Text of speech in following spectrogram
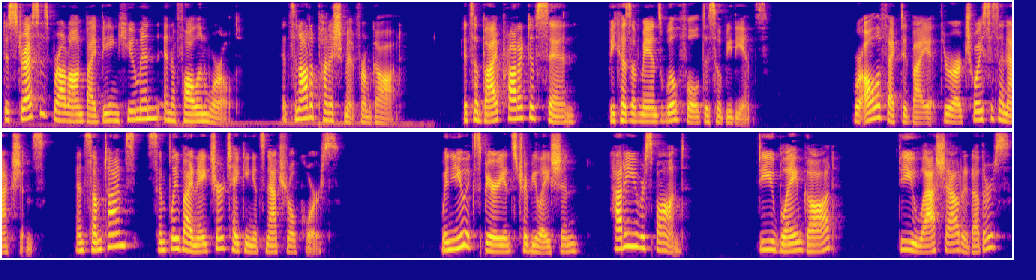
distress is brought on by being human in a fallen world. It's not a punishment from God. It's a byproduct of sin because of man's willful disobedience. We're all affected by it through our choices and actions, and sometimes simply by nature taking its natural course. When you experience tribulation, how do you respond? Do you blame God? Do you lash out at others?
